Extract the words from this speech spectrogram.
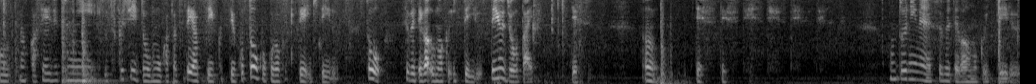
うなんか誠実に美しいと思う形でやっていくっていうことを心がけて生きていると全てがうまくいっているっていう状態です。うん。です、です、です、です、です、です。本当にね、全てがうまくいっているっ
